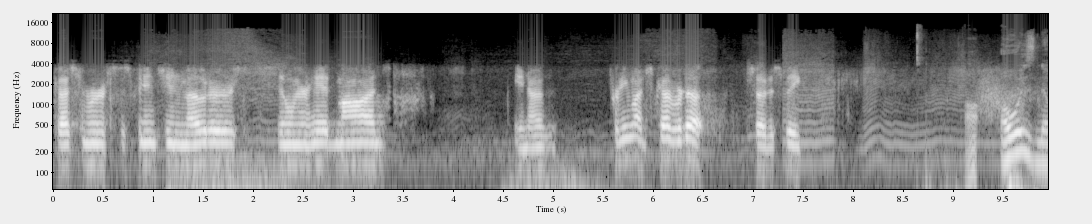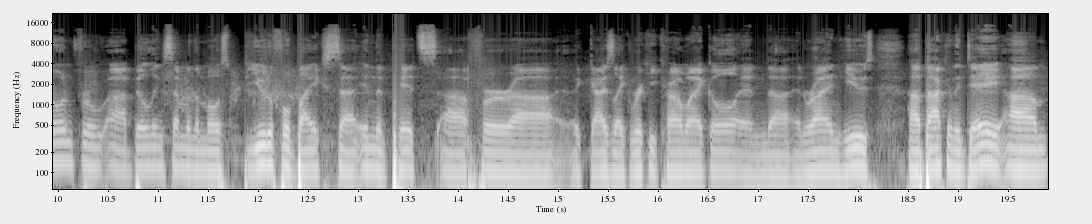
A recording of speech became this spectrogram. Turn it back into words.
customer suspension motors, cylinder head mods. You know, pretty much covered up, so to speak. Always known for uh, building some of the most beautiful bikes uh, in the pits uh, for uh, guys like Ricky Carmichael and uh, and Ryan Hughes uh, back in the day. Um,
